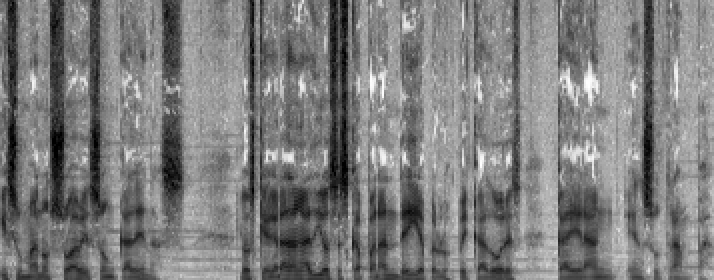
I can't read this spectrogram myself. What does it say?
y sus manos suaves son cadenas. Los que agradan a Dios escaparán de ella, pero los pecadores caerán en su trampa.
